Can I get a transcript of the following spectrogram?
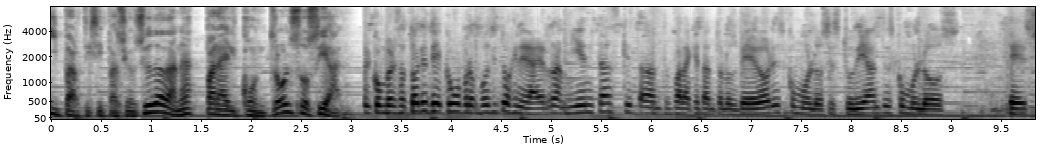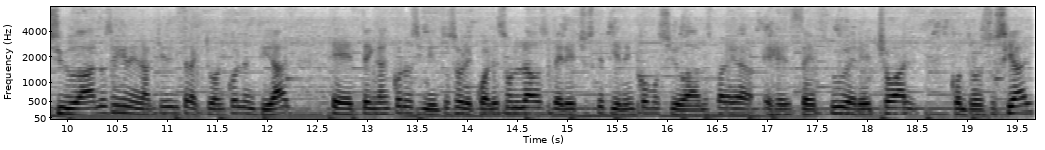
y participación ciudadana para el control social. El conversatorio tiene como propósito generar herramientas que tanto, para que tanto los veedores como los estudiantes como los eh, ciudadanos en general que interactúan con la entidad eh, tengan conocimiento sobre cuáles son los derechos que tienen como ciudadanos para ejercer su derecho al control social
